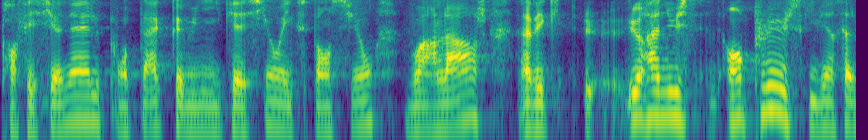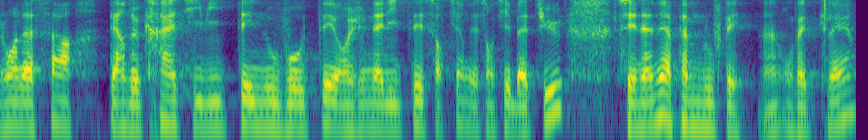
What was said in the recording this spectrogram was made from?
professionnel, contact, communication, expansion, voire large, avec Uranus en plus qui vient s'adjoindre à ça, père de créativité, nouveauté, originalité, sortir des sentiers battus, c'est une année à pas me louper, hein, on va être clair.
